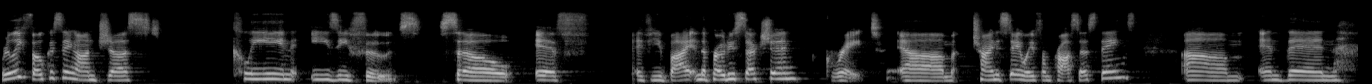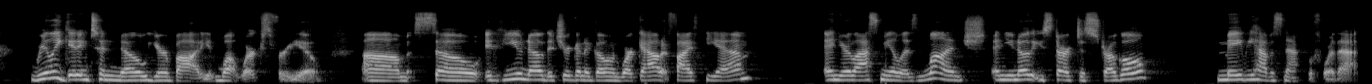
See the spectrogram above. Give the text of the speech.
really focusing on just clean, easy foods. So if if you buy it in the produce section, great. Um, trying to stay away from processed things, um, and then really getting to know your body and what works for you. Um, so if you know that you're going to go and work out at 5 p.m. and your last meal is lunch, and you know that you start to struggle, maybe have a snack before that.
